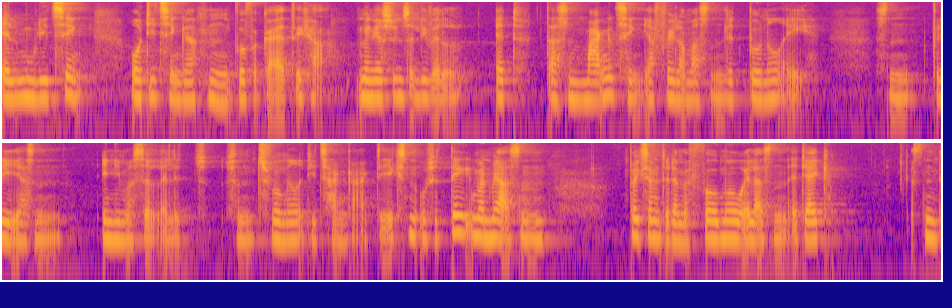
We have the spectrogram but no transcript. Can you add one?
alle mulige ting, hvor de tænker, hmm, hvorfor gør jeg det her? Men jeg synes alligevel, at der er sådan mange ting, jeg føler mig sådan lidt bundet af. Sådan, fordi jeg sådan inde i mig selv er lidt sådan tvunget af de tanker. Det er ikke sådan OCD, men mere sådan, for eksempel det der med FOMO, eller sådan, at jeg ikke sådan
